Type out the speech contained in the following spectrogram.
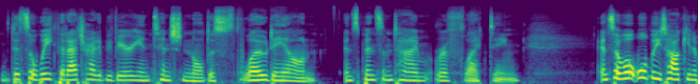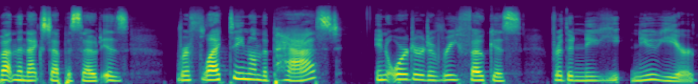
It's a week that I try to be very intentional to slow down and spend some time reflecting. And so, what we'll be talking about in the next episode is reflecting on the past in order to refocus for the new, new year.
